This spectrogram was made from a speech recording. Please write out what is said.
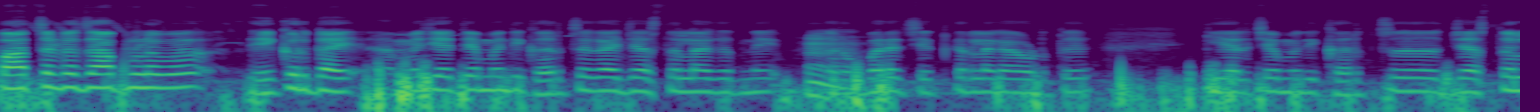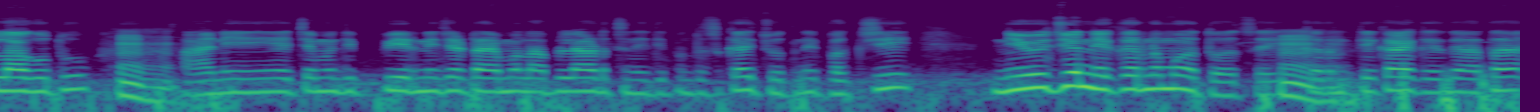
पाचटच आपलं हे करत आहे म्हणजे याच्यामध्ये खर्च काय जास्त लागत नाही. कारण बऱ्याच शेतकऱ्याला काय आवडतं की याच्यामध्ये खर्च जास्त लागतो. आणि याच्यामध्ये पेरणीच्या टायमाला आपल्याला अडचण येते पण तसं काहीच होत नाही पक्षी नियोजन हे करणं महत्त्वाचं आहे. कारण ते काय करते आता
